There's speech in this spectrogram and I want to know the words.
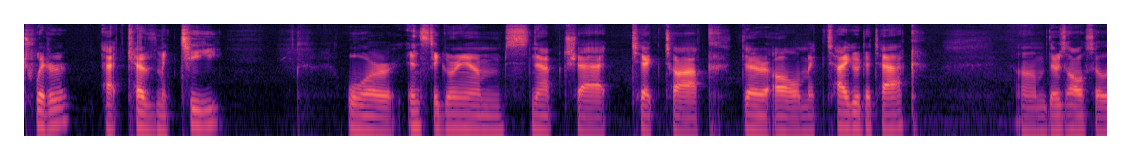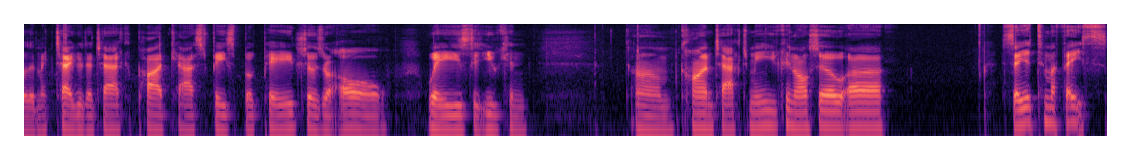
Twitter at KevMcT or Instagram, Snapchat, TikTok. They're all McTaggart Attack. Um, there's also the McTaggart Attack podcast Facebook page. Those are all ways that you can um, contact me. You can also uh, say it to my face.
